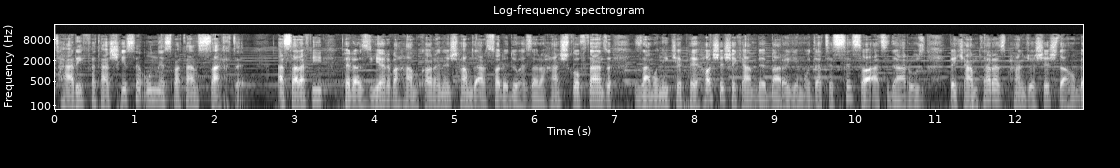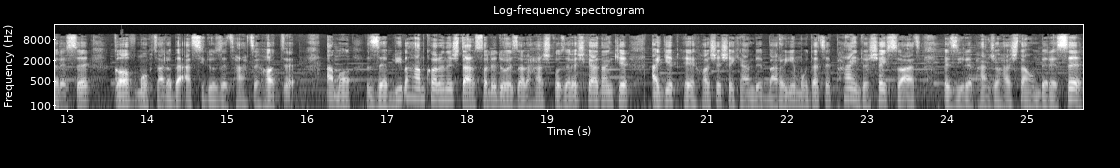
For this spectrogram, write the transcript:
تعریف و تشخیص اون نسبتا سخته. از طرفی پلازیر و همکارانش هم در سال 2008 گفتند زمانی که پهاش شکمبه برای مدت سه ساعت در روز به کمتر از 56 دهم برسه گاو مبتلا به اسیدوز تحت حاده اما زبلی و همکارانش در سال 2008 گزارش کردند که اگه پهاش شکمبه برای مدت 5 تا 6 ساعت به زیر 58 دهم برسه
